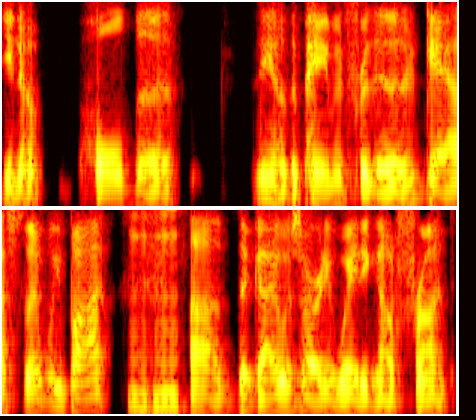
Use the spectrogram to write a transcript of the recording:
you know hold the you know the payment for the gas that we bought, Mhm. uh, the guy was already waiting out front.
